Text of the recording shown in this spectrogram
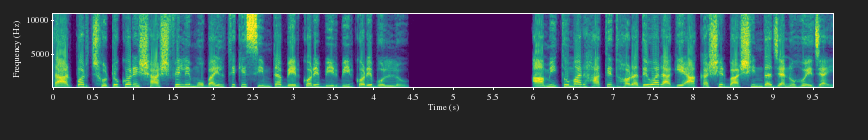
তারপর ছোট করে শ্বাস ফেলে মোবাইল থেকে সিমটা বের করে বিড়বিড় করে বলল আমি তোমার হাতে ধরা দেওয়ার আগে আকাশের বাসিন্দা যেন হয়ে যাই।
